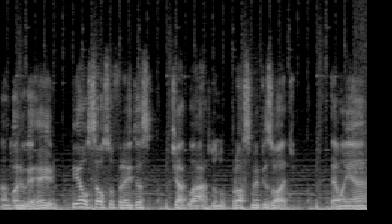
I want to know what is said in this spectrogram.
Antônio Guerreiro e eu, Celso Freitas, te aguardo no próximo episódio. Até amanhã.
